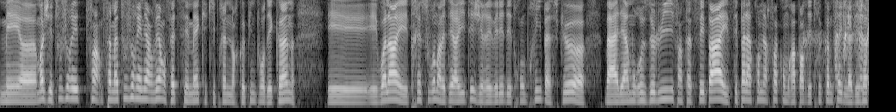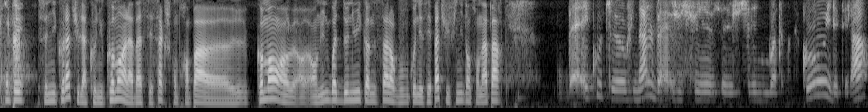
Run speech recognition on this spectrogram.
Mais euh, moi, j'ai toujours été. Enfin, ça m'a toujours énervé, en fait, ces mecs qui prennent leurs copines pour des connes. Et, et voilà, et très souvent dans la télé-réalité, j'ai révélé des tromperies parce que, euh, bah, elle est amoureuse de lui. Enfin, ça se fait pas. Et c'est pas la première fois qu'on me rapporte des trucs comme ça. Il l'a déjà trompé. Ce Nicolas, tu l'as connu comment à la base? C'est ça que je comprends pas. Euh, comment, en une boîte de nuit comme ça, alors que vous vous connaissez pas, tu finis dans son appart? Ben, écoute, euh, au final, ben, je suis, je suis allée dans une boîte à Monaco, il était là.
